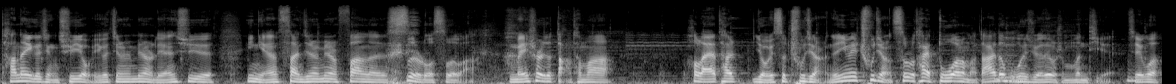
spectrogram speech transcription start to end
他那个景区有一个精神病，连续一年犯精神病犯了四十多次吧，没事就打他妈。后来他有一次出警，就因为出警次数太多了嘛，大家都不会觉得有什么问题。结果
